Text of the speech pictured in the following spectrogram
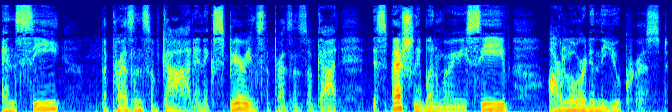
and see the presence of God and experience the presence of God, especially when we receive our Lord in the Eucharist.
